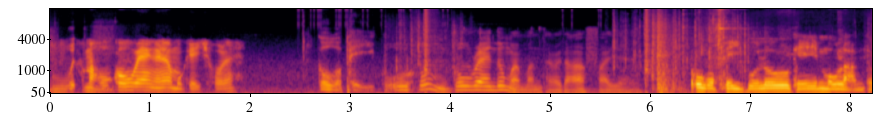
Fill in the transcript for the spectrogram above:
係咪好高 rank 嘅咧？有冇記錯咧？高個屁股，高唔高 rank 都唔係問題，佢打得廢嘅。高個屁股都幾冇難度。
